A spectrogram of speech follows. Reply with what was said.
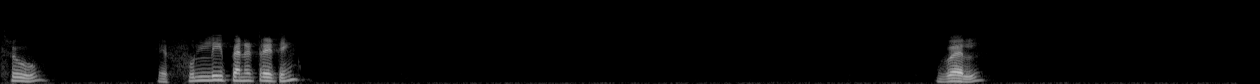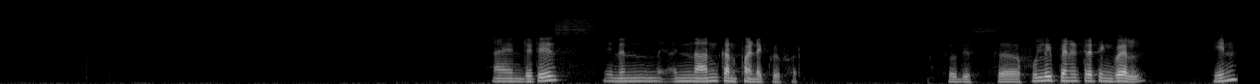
through a fully penetrating well and it is in an, in unconfined aquifer. So, this uh, fully penetrating well in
